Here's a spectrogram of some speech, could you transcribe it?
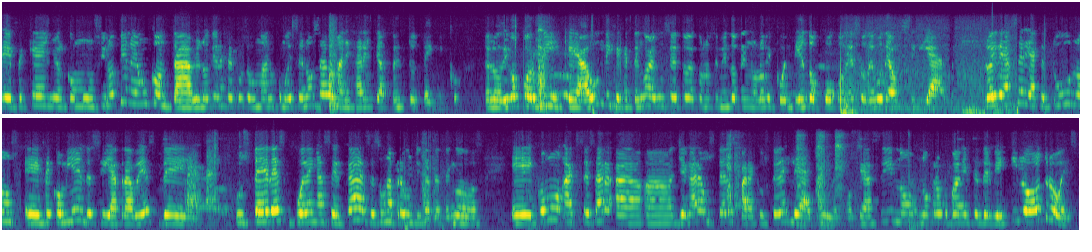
eh, pequeño, el común, si no tiene un contable, no tiene recursos humanos, como dice, no sabe manejar este aspecto técnico. Te lo digo por mí, que aún dije que tengo algún cierto de conocimiento tecnológico, entiendo poco de eso, debo de auxiliarme. Lo ideal sería que tú nos eh, recomiendes si a través de ustedes pueden acercarse, es una preguntita que tengo dos, eh, cómo accesar a, llegar a ustedes para que ustedes le ayuden, porque así no, no creo que puedan entender bien. Y lo otro es,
